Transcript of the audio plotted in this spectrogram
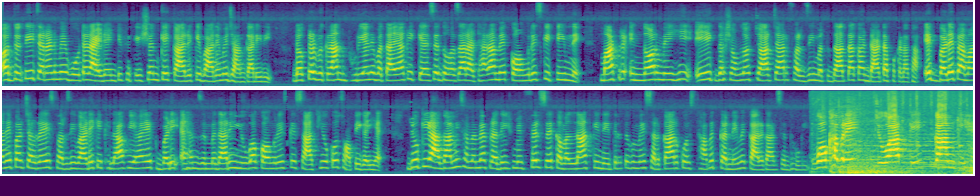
और द्वितीय चरण में वोटर आइडेंटिफिकेशन के कार्य के बारे में जानकारी दी। डॉक्टर विक्रांत भूरिया ने बताया कि कैसे 2018 में कांग्रेस की टीम ने मात्र इंदौर में ही एक दशमलव चार चार फर्जी मतदाता का डाटा पकड़ा था। एक बड़े पैमाने पर चल रहे इस फर्जीवाड़े के खिलाफ यह एक बड़ी अहम ज़िम्मेदारी युवा कांग्रेस के साथियों को सौंपी गई है जो कि आगामी समय में प्रदेश में फिर से कमलनाथ के नेतृत्व में सरकार को स्थापित करने में कारगर सिद्ध होगी। वो खबरें जो आपके काम की है।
